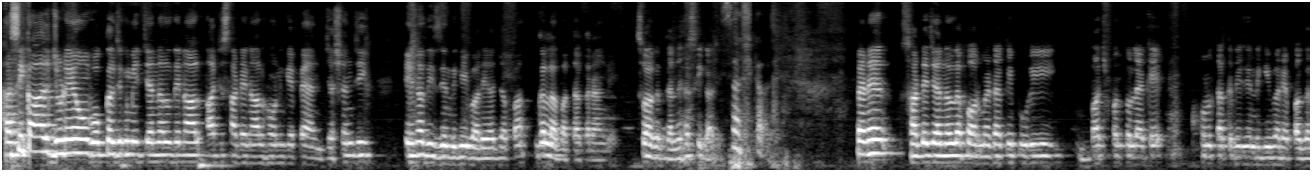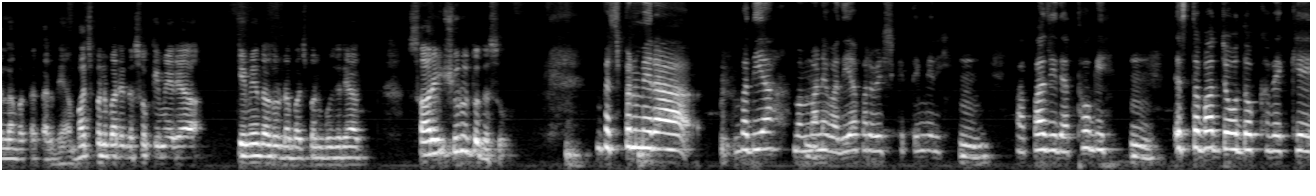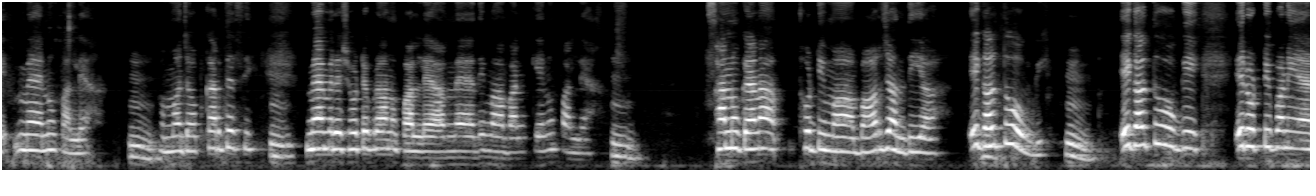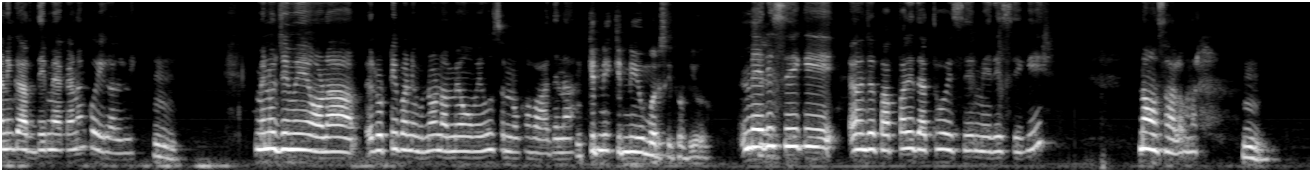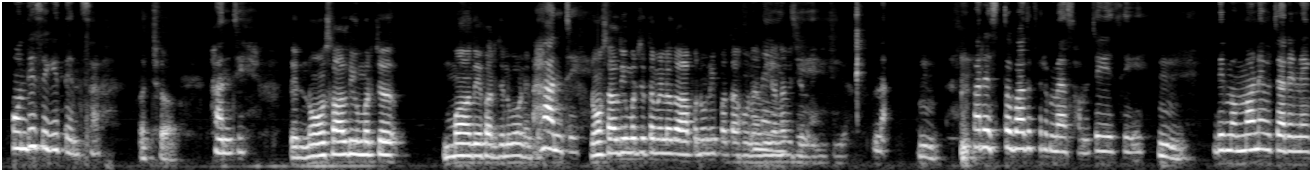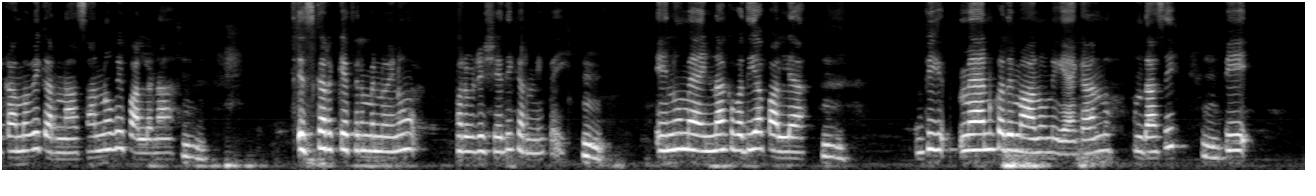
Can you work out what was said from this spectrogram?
ਅਕਾਲ ਜੁੜੇ ਹੋ vocal ਜਗਮੀ channel ਦੇ ਨਾਲ। ਅੱਜ ਸਾਡੇ ਨਾਲ ਹੋਣਗੇ ਭੈਣ ਜਸ਼ਨ ਜੀ। ਇਹਨਾਂ ਦੀ ਜ਼ਿੰਦਗੀ ਬਾਰੇ ਅੱਜ ਆਪਾਂ ਗੱਲਾਂ ਬਾਤਾਂ ਕਰਾਂਗੇ। ਸਵਾਗਤ ਕਰਦੇ ਹਾਂ। ਅਕਾਲ ਜੀ। ਸਤਿ ਸ਼੍ਰੀ ਅਕਾਲ ਜੀ। ਭੈਣੇ ਸਾਡੇ ਚੈਨਲ ਦਾ ਫਾਰਮੈਟ ਹੈ ਕਿ ਪੂਰੀ ਬਚਪਨ ਤੋਂ ਲੈ ਕੇ ਹੁਣ ਤੱਕ ਦੀ ਜ਼ਿੰਦਗੀ ਬਾਰੇ ਆਪਾਂ ਗੱਲਾਂ ਬਾਤਾਂ ਕਰਦੇ ਹਾਂ। ਬਚਪਨ ਬਾਰੇ ਦੱਸੋ ਕਿਵੇਂ ਰਿਹਾ? ਕਿਵੇਂ ਦਾ ਤੁਹਾਡਾ ਬਚਪਨ ਗੁਜ਼ਰਿਆ? ਸਾਰੇ ਸ਼ੁਰੂ ਤੋਂ ਦੱਸੋ। ਬਚਪਨ ਮੇਰਾ ਵਧੀਆ ਮੰਮਾ ਨੇ ਵਧੀਆ ਪਰਵਰਿਸ਼ ਕੀਤੀ ਮੇਰੀ। ਹੂੰ। ਪਾਪਾ ਜੀ ਦੀ ਡੈਥ ਹੋ ਗਈ। ਹੂੰ। ਇਸ ਤੋਂ ਬਾਅਦ ਜੋ ਦੁੱਖ ਵੇਖੇ ਮੈਂ ਇਹਨੂੰ ਪਾਲਿਆ ਹੂੰ। ਮੰਮਾ ਜੌਬ ਕਰਦੇ ਸੀ। ਹੂੰ। ਮੈਂ ਮੇਰੇ ਛੋਟੇ ਭਰਾ ਨੂੰ ਪਾਲਿਆ ਮੈਂ ਇਹਦੀ ਮਾਂ ਬਣ ਕੇ ਇਹਨੂੰ ਪਾਲਿਆ ਹੂੰ। ਸਾਨੂੰ ਕਹਿਣਾ ਤੁਹਾਡੀ ਮਾਂ ਬਾਹਰ ਜਾਂਦੀ ਆ ਇਹ ਗਲਤ ਹੋਊਗੀ। ਹੂੰ। ਇਹ ਗਲਤ ਹੋਊਗੀ ਇਹ ਰੋਟੀ ਪਾਣੀ ਐ ਨਹੀਂ ਕਰਦੀ। ਮੈਂ ਕਹਿਣਾ ਕੋਈ ਗੱਲ ਨਹੀਂ। ਹੂੰ। ਮੈਨੂੰ ਜਿਵੇਂ ਆਉਣਾ ਰੋਟੀ ਪਾਣੀ ਬਣਾਉਣਾ ਮੈਂ ਉਵੇਂ ਹੁਸਨ ਨੂੰ ਖਵਾ ਦੇਣਾ। ਕਿੰਨੀ ਕਿੰਨੀ ਉਮਰ ਸੀ ਤੁਹਾਡੀ ਉਦੋਂ? ਮੇਰੀ ਸੀਗੀ ਅਹ ਜਦ ਪਾਪਾ ਦੀ ਡੈਥ ਹੋਈ ਸੀ ਮੇਰੀ ਸੀਗੀ 9 ਸਾਲ ਉਮਰ। ਹੂੰ। ਉਹਦੀ ਸੀਗੀ 3 ਸਾਲ। ਅੱਛਾ। ਹਾਂਜੀ। ਤੇ 9 ਸਾਲ ਦੀ ਉਮਰ 'ਚ ਮਾਂ ਦੇ ਫਰਜ਼ ਨਿਭਾਉਣੇ ਪਏ। ਹਾਂਜੀ। 9 ਸਾਲ ਦੀ ਉਮਰ 'ਚ ਤਾਂ ਮੈਨੂੰ ਲੱਗਦਾ ਆਪ ਨੂੰ ਨਹੀਂ ਪਤਾ ਹੋਣਾ ਵੀ ਨਹੀਂ ਹਨਾ ਵੀ ਜੀ। ਜ਼ਿੰਦਗੀ ਕੀ ਹੈ। ਨਾ। ਹੂੰ। ਪਰ ਇਸ ਤੋਂ ਬਾਅਦ ਫਿਰ ਮੈਂ ਸਮਝ ਗਈ ਸੀ ਹੂੰ। ਵੀ ਮੰਮਾ ਨੇ ਵਿਚਾਰੇ ਨੇ ਕੰਮ ਵੀ ਕਰਨਾ ਸਾਨੂੰ ਵੀ ਪਾਲਣਾ। ਹੂੰ। ਇਸ ਕਰਕੇ ਫਿਰ ਮੈਨੂੰ ਇਹਨੂੰ ਪਰਵਰਿਸ਼ ਇਹਦੀ ਕਰਨੀ ਪਈ। ਹੂੰ। ਇਹਨੂੰ ਮੈਂ ਇੰਨਾ ਕੁ ਵਧੀਆ ਪਾਲਿਆ ਹੂੰ। ਵੀ ਮੈਂ ਇਹਨੂੰ ਕਦੇ ਮਾਂ ਨੂੰ ਨਹੀਂ ਐ ਕਹਿਣ ਹੁੰਦਾ ਸੀ ਹੂੰ। ਵੀ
